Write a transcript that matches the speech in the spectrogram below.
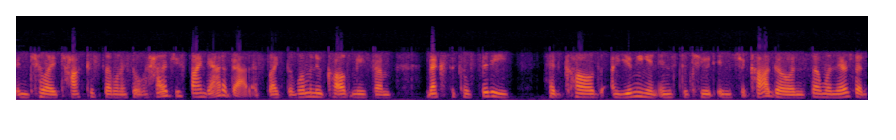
until I talk to someone. I say, well, how did you find out about us? Like the woman who called me from Mexico City had called a Jungian Institute in Chicago, and someone there said,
